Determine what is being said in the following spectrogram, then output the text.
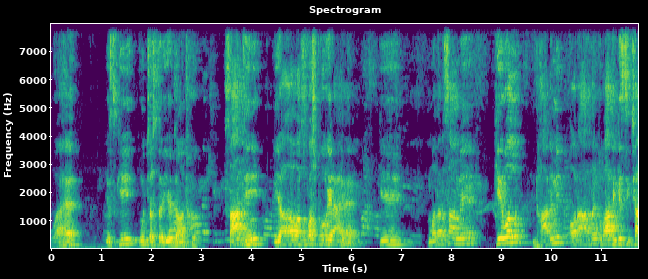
हुआ है इसकी उच्च स्तरीय जाँच हो। साथ ही यह अब स्पष्ट हो गया है कि मदरसा में केवल धार्मिक और आतंकवाद की शिक्षा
